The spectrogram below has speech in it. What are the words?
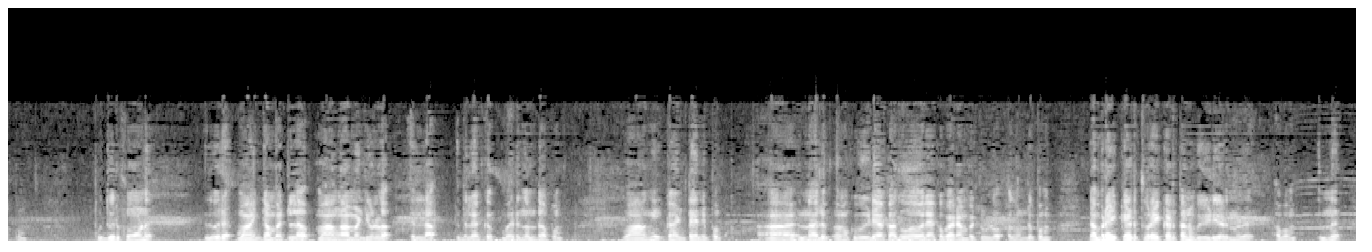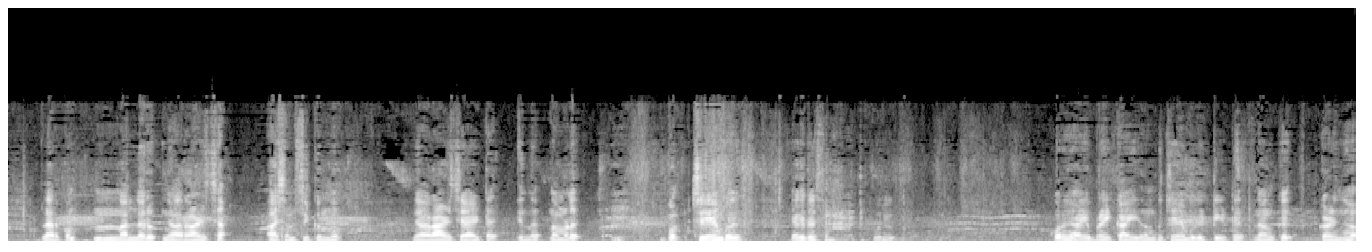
അപ്പം പുതിയൊരു ഫോൺ ഇതുവരെ വാങ്ങിക്കാൻ പറ്റില്ല. വാങ്ങാൻ വേണ്ടിയുള്ള എല്ലാ ഇതിലൊക്കെ വരുന്നുണ്ട്. അപ്പം വാങ്ങി കഴിഞ്ഞിട്ട് ഇനിയിപ്പം എന്നാലും നമുക്ക് വീഡിയോ ഒക്കെ അതുപോലെയൊക്കെ വരാൻ പറ്റുള്ളൂ. അതുകൊണ്ട് ഇപ്പം ഞാൻ ബ്രേക്ക് എടുത്ത് ബ്രേക്ക് എടുത്താണ് വീഡിയോ ഇടുന്നത്. അപ്പം ഇന്ന് എല്ലാവർക്കും നല്ലൊരു ഞായറാഴ്ച ആശംസിക്കുന്നു. ഞായറാഴ്ചയായിട്ട് ഇന്ന് നമ്മൾ ചേമ്പ് ഏകദേശം ഒരു കുറേ ആയി ബ്രേക്കായി നമുക്ക് ചേമ്പ് കിട്ടിയിട്ട് ഞങ്ങൾക്ക് കഴിഞ്ഞ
